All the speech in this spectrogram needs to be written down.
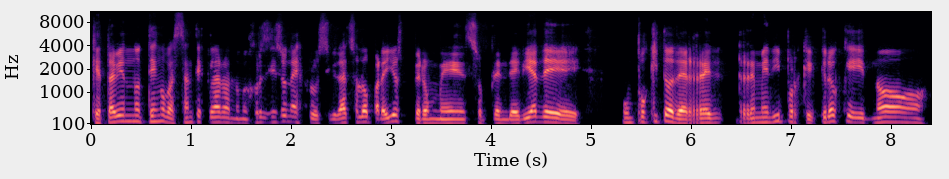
que todavía no tengo bastante claro. A lo mejor sí es una exclusividad solo para ellos, pero me sorprendería de un poquito de Red Remedy porque creo que no,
